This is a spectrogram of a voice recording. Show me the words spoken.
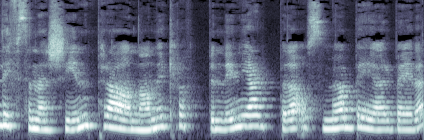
livsenergien, pranaen i kroppen din hjelper deg også med å bearbeide.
